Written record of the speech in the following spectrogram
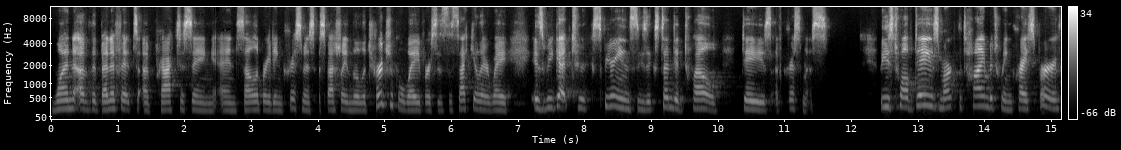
One of the benefits of practicing and celebrating Christmas, especially in the liturgical way versus the secular way, is we get to experience these extended 12 days of Christmas. These 12 days mark the time between Christ's birth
